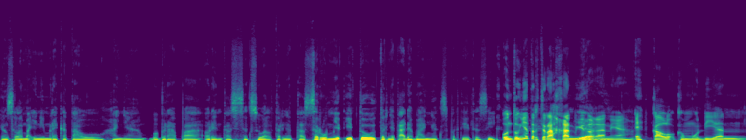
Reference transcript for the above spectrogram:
yang selama ini mereka tahu hanya beberapa orientasi seksual ternyata serumit itu ternyata ada banyak seperti itu sih. Untungnya tercerahkan gitu Iya. kan ya. Eh kalau kemudian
